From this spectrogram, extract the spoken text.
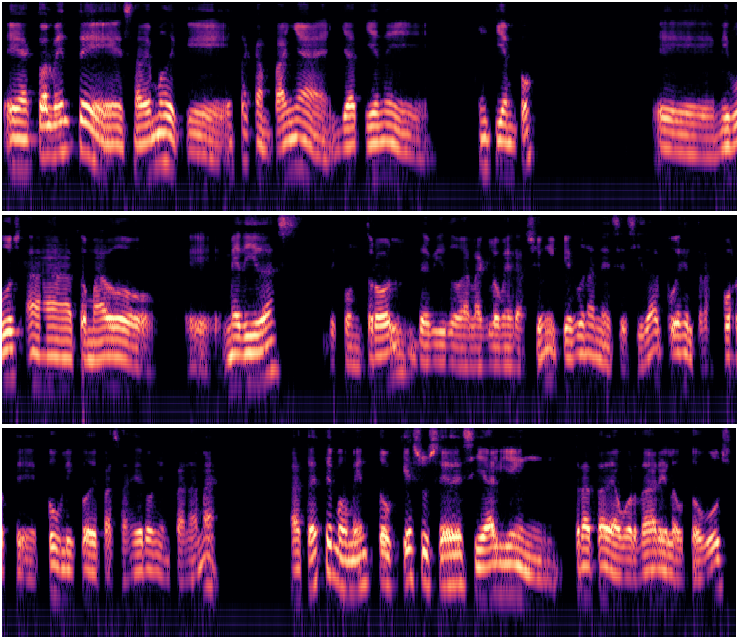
Eh, actualmente sabemos de que esta campaña ya tiene un tiempo eh, mi bus ha tomado eh, medidas de control debido a la aglomeración y que es una necesidad, pues, el transporte público de pasajeros en Panamá. Hasta este momento, ¿qué sucede si alguien trata de abordar el autobús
